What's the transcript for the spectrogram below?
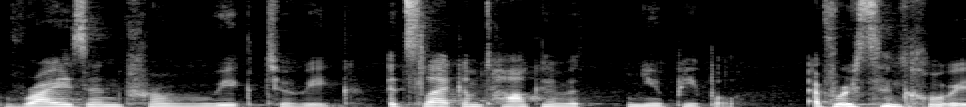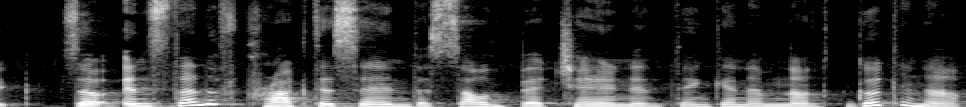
rising from week to week. It's like I'm talking with new people every single week. So instead of practicing the self bitching and thinking I'm not good enough,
